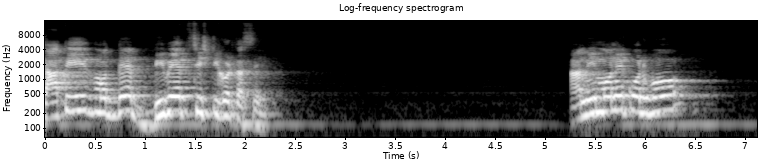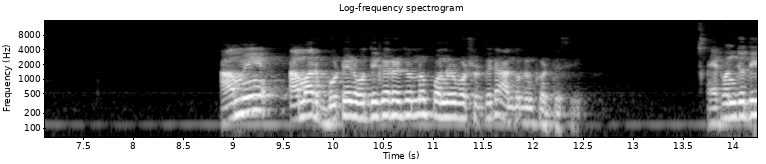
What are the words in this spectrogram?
জাতির মধ্যে বিভেদ সৃষ্টি করতেছে। আমি মনে করব, আমি আমার ভোটের অধিকারের জন্য পনেরো বছর ধরে আন্দোলন করতেছি। এখন যদি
